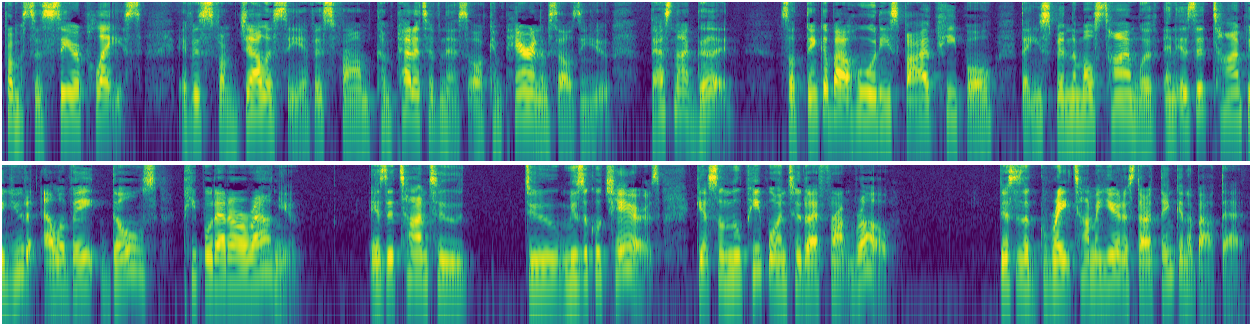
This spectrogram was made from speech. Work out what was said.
from a sincere place, if it's from jealousy, if it's from competitiveness or comparing themselves to you, that's not good. So think about who are these five people that you spend the most time with, and is it time for you to elevate those people that are around you? Is it time to do musical chairs, get some new people into that front row? This is a great time of year to start thinking about that.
